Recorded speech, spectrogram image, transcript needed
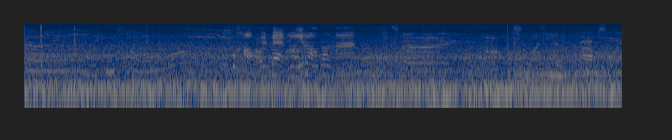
ค่ะภูเขาภูเขาเป็นแบบนี้เหรอมามา ใช่ สวยอะ ภาพสวย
